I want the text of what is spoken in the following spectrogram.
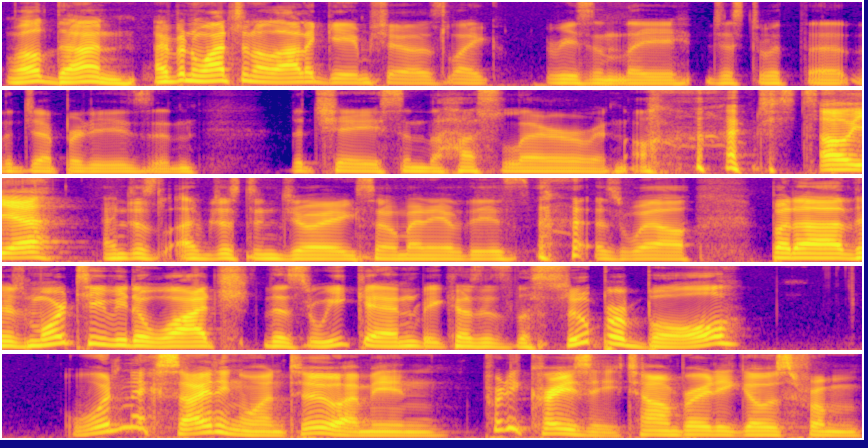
Well done. I've been watching a lot of game shows like recently, just with the the Jeopardies and the Chase and the Hustler and all. I'm just Oh yeah. I'm just I'm just enjoying so many of these as well. But uh, there's more TV to watch this weekend because it's the Super Bowl. What an exciting one too. I mean, pretty crazy. Tom Brady goes from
